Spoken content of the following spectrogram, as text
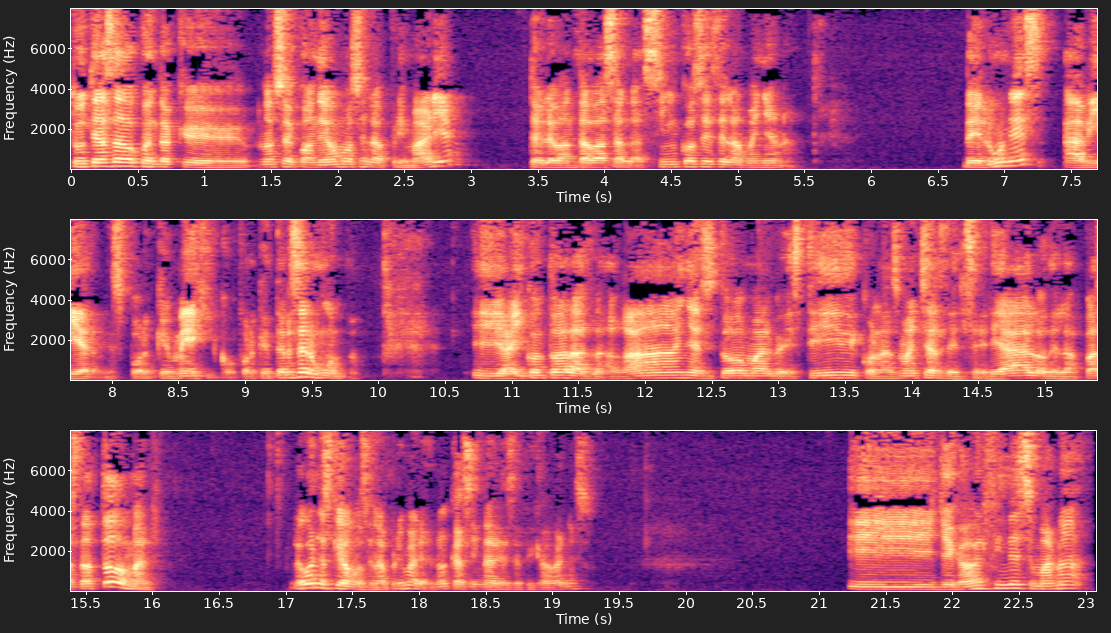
Tú te has dado cuenta que, no sé, cuando íbamos en la primaria, te levantabas a las 5 o 6 de la mañana. De lunes a viernes, porque México, porque tercer mundo. Y ahí con todas las lagañas y todo mal vestido y con las manchas del cereal o de la pasta, todo mal. Lo bueno es que íbamos en la primaria, ¿no? Casi nadie se fijaba en eso. Y llegaba el fin de semana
